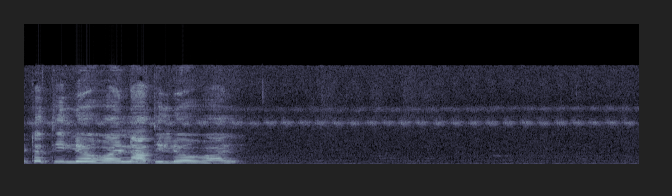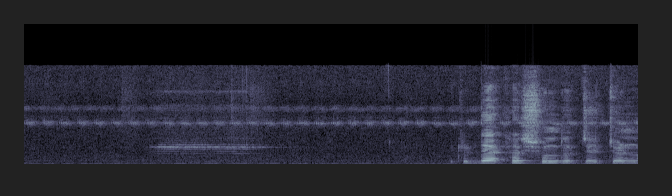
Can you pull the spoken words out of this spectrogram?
এটা দিলেও হয়, না দিলেও হয়। একটু দেখার সৌন্দর্যের জন্য।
